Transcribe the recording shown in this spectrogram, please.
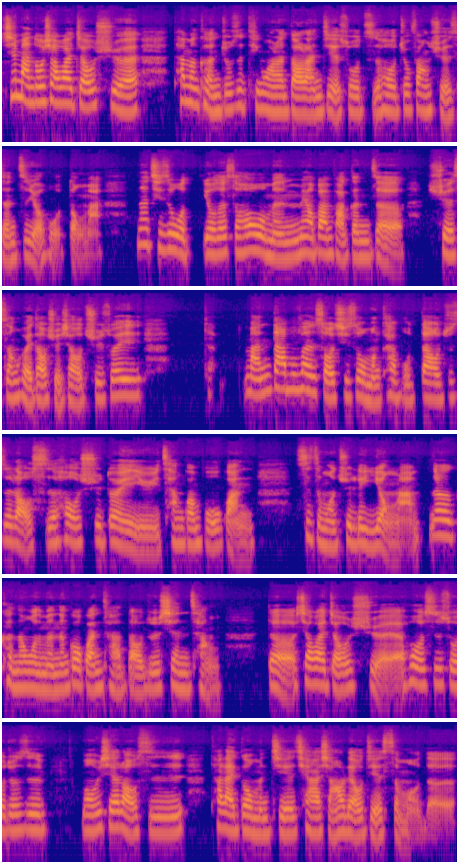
其实蛮多校外教学，他们可能就是听完了导览解说之后，就放学生自由活动嘛。那其实我有的时候我们没有办法跟着学生回到学校去，所以蛮大部分时候，其实我们看不到，就是老师后续对于参观博物馆是怎么去利用啊。那可能我们能够观察到，就是现场的校外教学，或者是说就是。某一些老师他来跟我们接洽，想要了解什么的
